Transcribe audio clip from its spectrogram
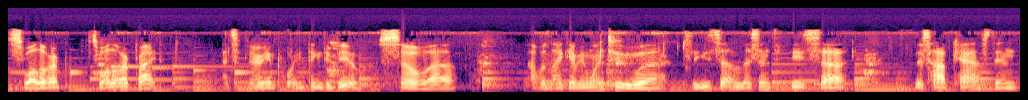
swallow our swallow our pride. That's a very important thing to do. So uh, I would like everyone to uh, please uh, listen to these uh, this Hopcast and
